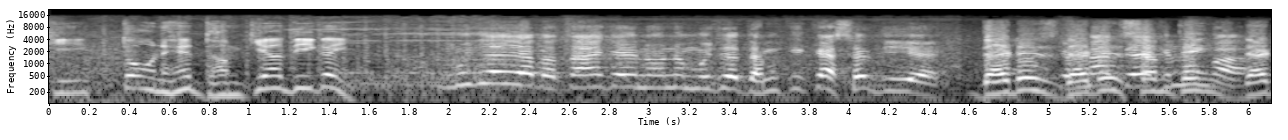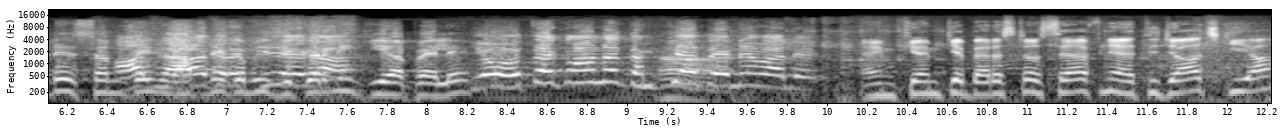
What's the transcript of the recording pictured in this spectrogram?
کی تو انہیں دھمکیاں دی گئیں۔ مجھے یہ بتائیں کہ انہوں نے مجھے دھمکی کیسے دی ہے؟ That is that is something that is something آپ نے کبھی ذکر نہیں کیا پہلے۔ یہ ہوتے کون ہے دھمکیاں دینے والے۔ ایم کیو ایم کے بیرسٹر سیف نے احتجاج کیا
